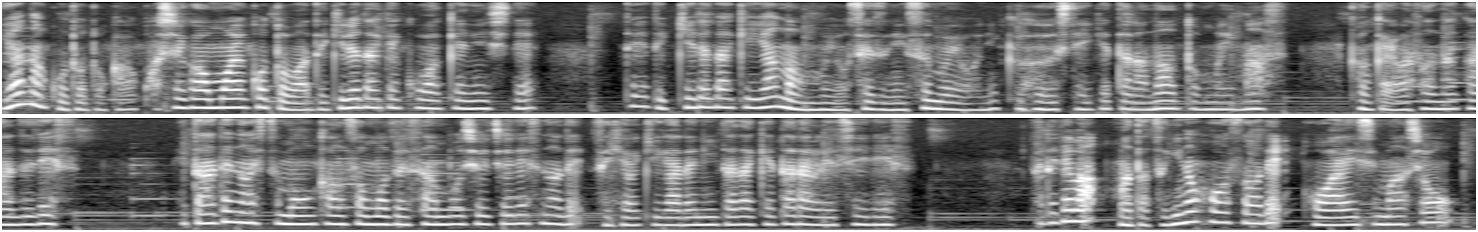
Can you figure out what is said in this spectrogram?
嫌なこととか腰が重いことはできるだけ小分けにしてでできるだけ嫌な思いをせずに済むように工夫していけたらなと思います。今回はそんな感じです。レターでの質問、感想も絶賛募集中ですので、ぜひお気軽にいただけたら嬉しいです。それではまた次の放送でお会いしましょう。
